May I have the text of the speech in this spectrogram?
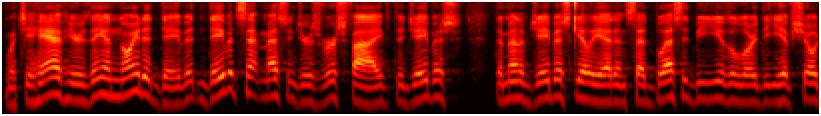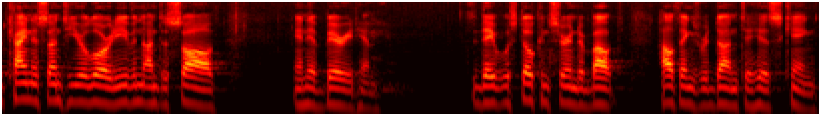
What you have here is they anointed David, and David sent messengers, verse 5, to Jabesh, the men of Jabesh Gilead, and said, Blessed be ye of the Lord, that ye have showed kindness unto your Lord, even unto Saul, and have buried him. So David was still concerned about how things were done to his king.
